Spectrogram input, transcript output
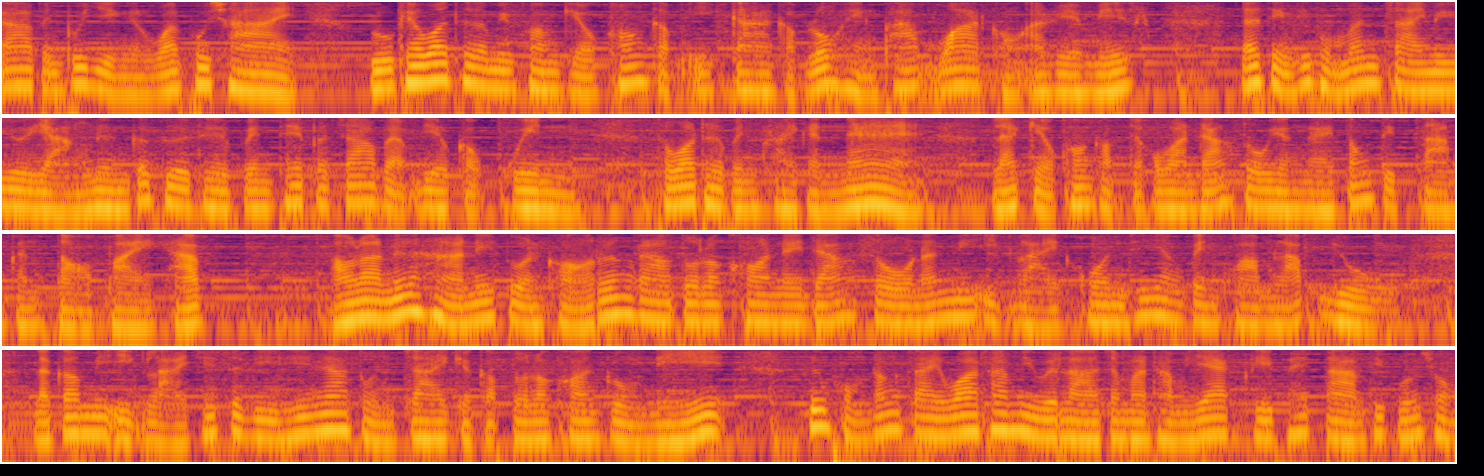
กาเป็นผู้หญิงหรือว่าผู้ชาย รู้แค่ว่าเธอมีความเกี่ยวข้องกับอีกากับโลกแห่งภาพวาดของอารีมิส และสิ่งที่ผมมั่นใจมีอยู่อย่างหนึ่งก็คือเธอเป็นเทพเจ้าแบบเดียวกับกวินทว่าเธอเป็นใครกันแน่ และเกี่ยวข้องกับจักรวาลดาร์กโซยังไงต้องติดตามกันต่อไปครับ เอาล่ะเนื้อหาในส่วนของเรื่องราวตัวละครในดาร์กโซนั้นมีอีกหลายคนที่ยังเป็นความลับอยู่ แล้วก็มีอีกหลายทฤษฎีที่น่าสนใจเกี่ยวกับตัวละครกลุ่มนี้ ซึ่งผมตั้งใจว่าถ้ามีเวลาจะมาทำแยกคลิปให้ตามที่คุณผู้ชม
